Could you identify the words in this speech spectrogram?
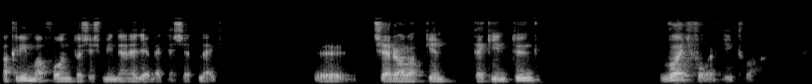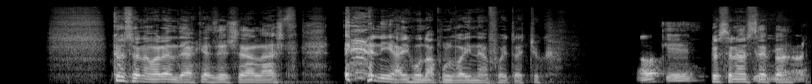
a Krima fontos, és minden egyebet esetleg csere alapként tekintünk, vagy fordítva. Köszönöm a rendelkezésre állást. Néhány hónap múlva innen folytatjuk. Oké. Okay. Köszönöm szépen.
